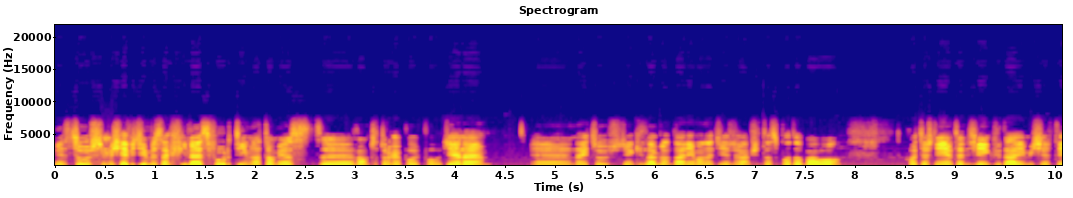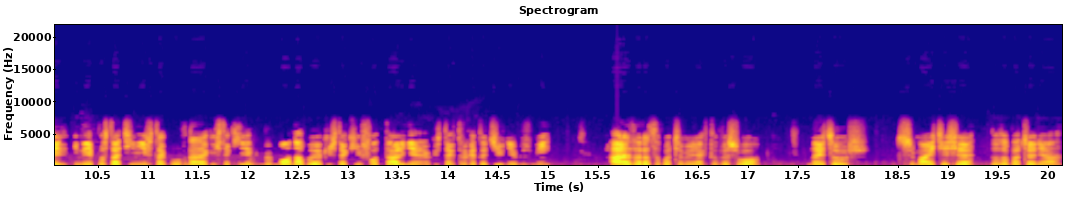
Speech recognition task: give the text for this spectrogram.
więc cóż, my się widzimy za chwilę z Furtim, natomiast e, wam to trochę po, podzielę. E, no i cóż, dzięki za oglądanie, mam nadzieję, że wam się to spodobało. Chociaż nie wiem, ten dźwięk wydaje mi się w tej innej postaci niż ta główna, jakiś taki jakby mono był jakiś taki w oddali, nie jakoś tak trochę to dziwnie brzmi. Ale zaraz zobaczymy jak to wyszło. No i cóż, trzymajcie się, do zobaczenia,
